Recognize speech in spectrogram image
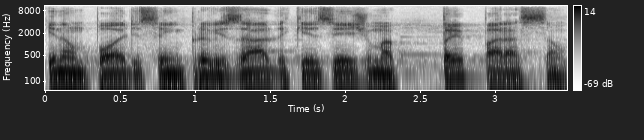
que não pode ser improvisada, que exige uma preparação.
